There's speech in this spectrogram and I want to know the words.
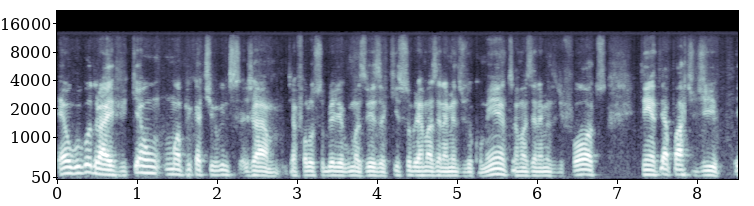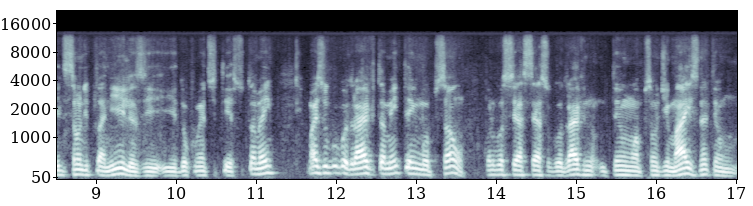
é o Google Drive, que é um, um, aplicativo que a gente já, já falou sobre ele algumas vezes aqui, sobre armazenamento de documentos, armazenamento de fotos, tem até a parte de edição de planilhas e, e documentos de texto também, mas o Google Drive também tem uma opção, quando você acessa o Google Drive, tem uma opção de mais, né? tem um,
